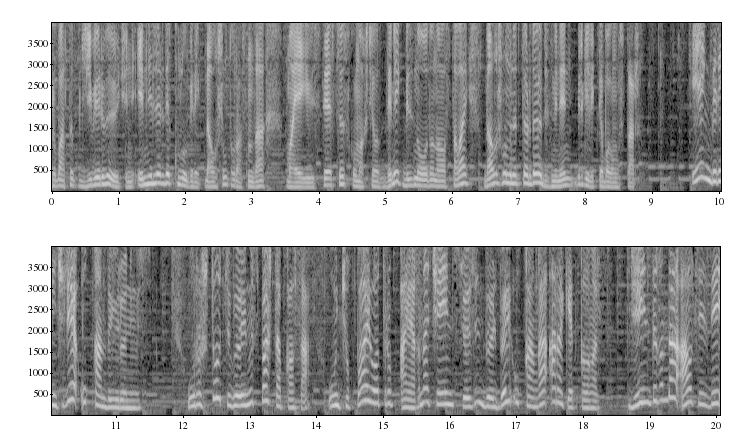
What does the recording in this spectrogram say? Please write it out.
ырбатып жибербөө үчүн эмнелерди кылуу керек дал ушул туурасында маегибизде сөз кылмакчыбыз. Демек биздин ободон алыстабай дал ушул мүнөттөрдө биз менен биргеликте болуңуздар. Эң биринчи эле укканды үйрөнүңүз. Урушту түгөйүңүз баштап калса унчукпай отуруп аягына чейин сөзүн бөлбөй укканга аракет кылыңыз жыйынтыгында ал сизди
